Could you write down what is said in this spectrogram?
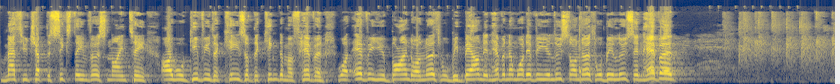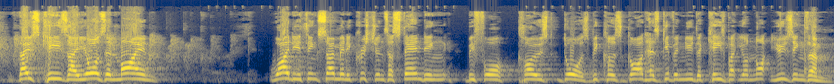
Matthew chapter 16 verse 19. I will give you the keys of the kingdom of heaven. Whatever you bind on earth will be bound in heaven and whatever you loose on earth will be loose in heaven. Those keys are yours and mine. Why do you think so many Christians are standing before closed doors? Because God has given you the keys, but you're not using them.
